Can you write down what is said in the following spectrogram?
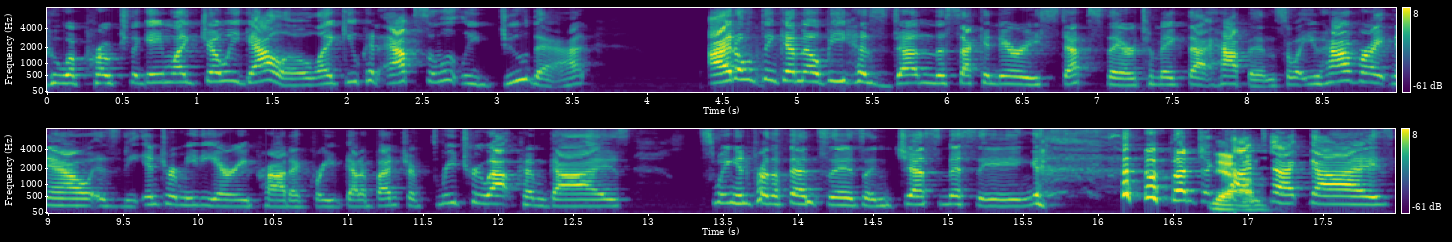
who approach the game like Joey Gallo like you can absolutely do that I don't think MLB has done the secondary steps there to make that happen. So what you have right now is the intermediary product where you've got a bunch of three true outcome guys swinging for the fences and just missing a bunch of yeah. contact guys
